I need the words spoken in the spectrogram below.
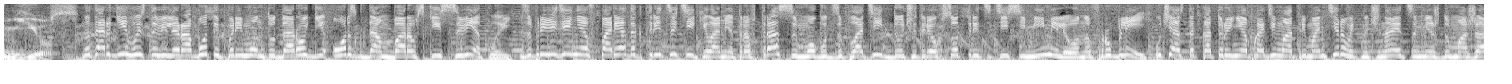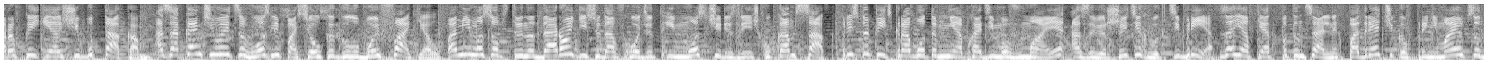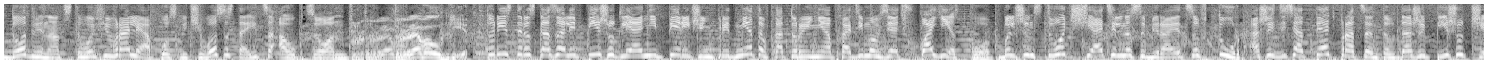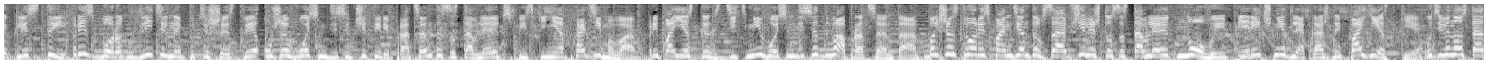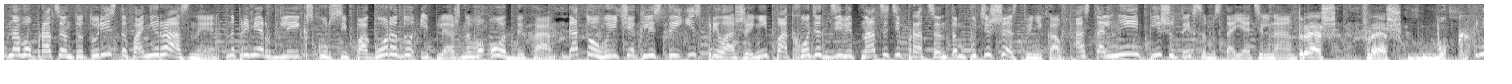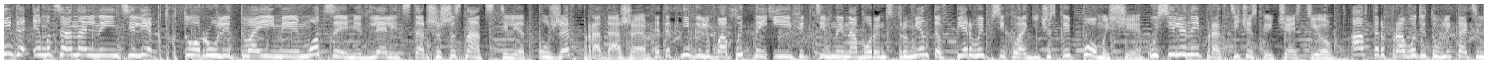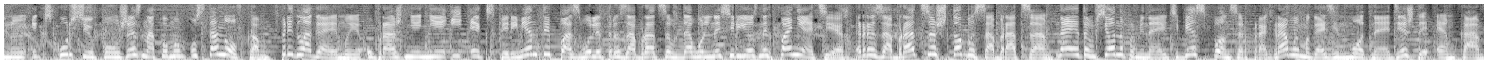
News. На торги выставили работы по ремонту дороги Орск-Домбаровский Светлый. За приведение в порядок 30 километров трассы могут заплатить до 437 миллионов рублей. Участок, который необходимо отремонтировать, начинается между Мажаровкой и Ощебутаком, а заканчивается возле поселка Голубой Факел. Помимо, собственно, дороги, сюда входит и мост через речку Камсак. Приступить к работам необходимо в мае, а завершить их в октябре. Заявки от потенциальных подрядчиков принимаются до 12 февраля, после чего состоится аукцион. Travel Guide. Туристы рассказали, пишут ли они перечень предметов, которые необходимо взять в поездку. Большинство тщательно собирается в тур, а 65% даже пишут чек-листы. При сборах в длительное путешествие уже 84% составляют списки необходимого. При поездках с детьми 82%. Большинство респондентов сообщили, что составляют новые перечни для каждой поездки. У 91% туристов они разные. Например, для экскурсий по городу и пляжного отдыха. Готовые чек-листы из приложений подходят 19% путешественников. Остальные пишут их самостоятельно. Трэш Бук. Книга «Эмоциональный интеллект. Кто рулит твоими эмоциями» для лиц старше 16 лет уже в продаже. Эта книга любопытный и эффективный набор инструментов первой психологической помощи, усиленной практической частью. Автор проводит увлекательную экскурсию по уже знакомым установкам. Предлагаемые упражнения и эксперименты позволят разобраться в довольно серьезных понятиях. Разобраться, чтобы собраться. На этом все. Напоминаю тебе спонсор программы магазин модной одежды МК.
